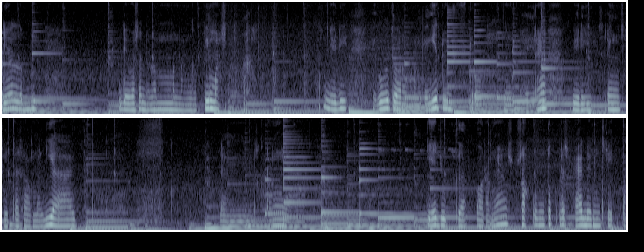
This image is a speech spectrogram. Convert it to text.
dia lebih dewasa dalam menanggapi masalah. Jadi ya gue butuh orang-orang kayak gitu justru. Dan akhirnya gue jadi sering cerita sama dia dia juga orangnya susah untuk percaya dan cerita.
